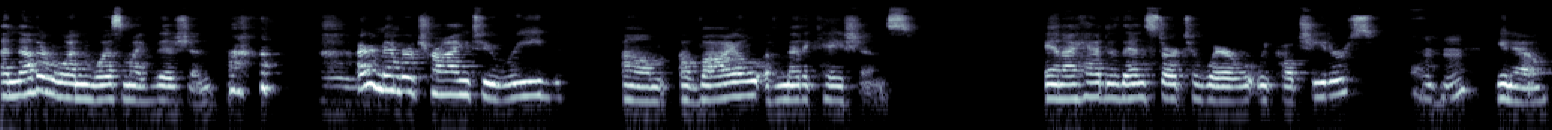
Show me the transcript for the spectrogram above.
Another one was my vision. I remember trying to read um, a vial of medications, and I had to then start to wear what we call cheaters, Mm-hmm. you know,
